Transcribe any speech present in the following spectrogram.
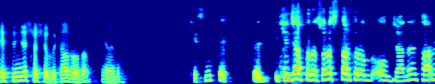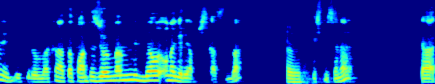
kesince şaşırdık abi adam. Yani Kesinlikle. Yani ikinci haftadan sonra starter ol- olacağını tahmin Lock'ın. Hatta fantezi yorumlarını bile ona göre yapmıştık aslında evet. geçtiğimiz sene. Ya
